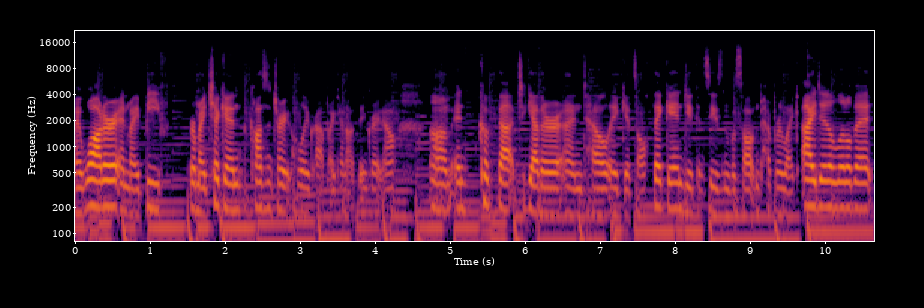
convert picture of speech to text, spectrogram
my water and my beef or my chicken concentrate. Holy crap, I cannot think right now. Um, and cook that together until it gets all thickened. You can season with salt and pepper like I did a little bit.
